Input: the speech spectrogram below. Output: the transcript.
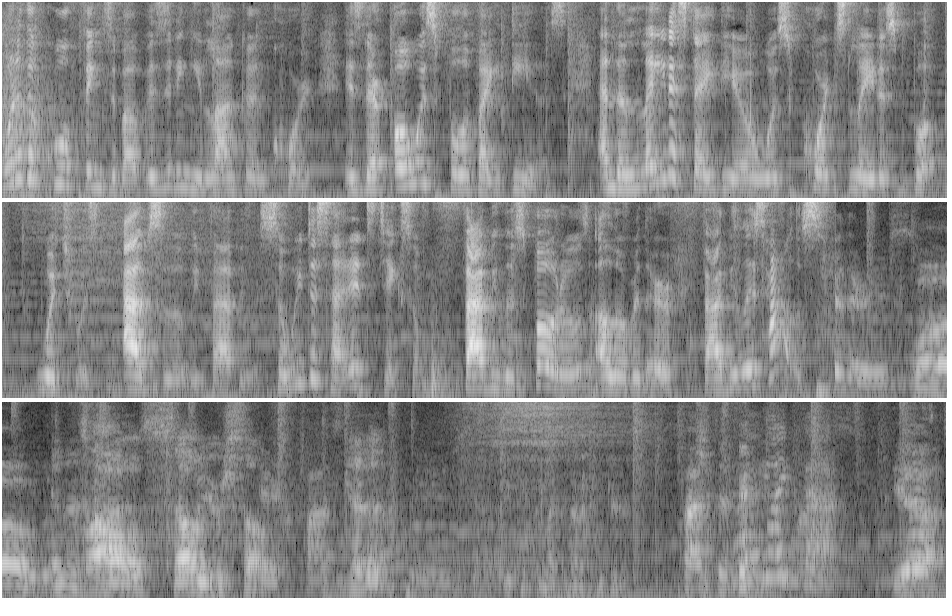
One of the cool things about visiting Ilanka and Court is they're always full of ideas. And the latest idea was Court's latest book, which was absolutely fabulous. So we decided to take some fabulous photos all over their fabulous house. There is. Whoa. And it's called Sell Yourself. There's pasta. Get it? There's You can come at my computer. pasta. I like that. Yeah.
